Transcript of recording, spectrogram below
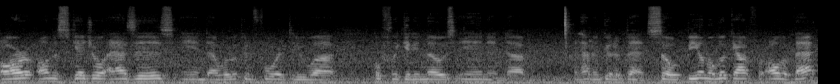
are on the schedule as is, and uh, we're looking forward to uh, hopefully getting those in and, um, and having good events. So be on the lookout for all of that.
